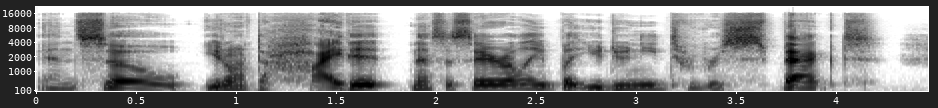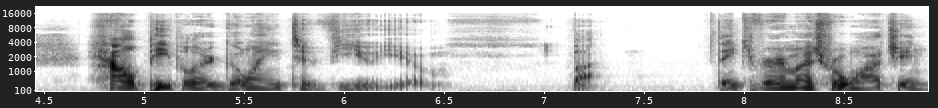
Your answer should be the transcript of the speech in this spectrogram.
And so you don't have to hide it necessarily, but you do need to respect how people are going to view you. But thank you very much for watching.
